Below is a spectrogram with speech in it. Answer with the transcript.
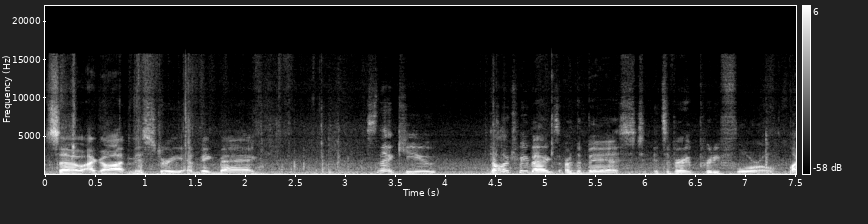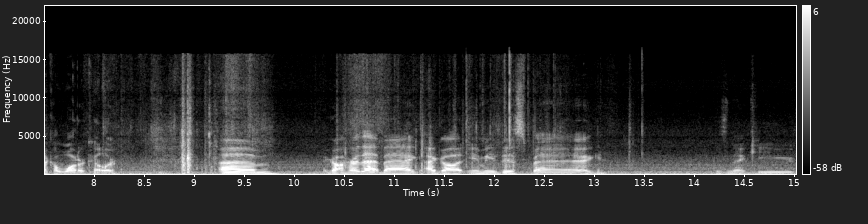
So I got Mystery a big bag. Isn't that cute? Dollar Tree bags are the best. It's a very pretty floral, like a watercolor. Um, I got her that bag. I got Emmy this bag. Isn't that cute?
